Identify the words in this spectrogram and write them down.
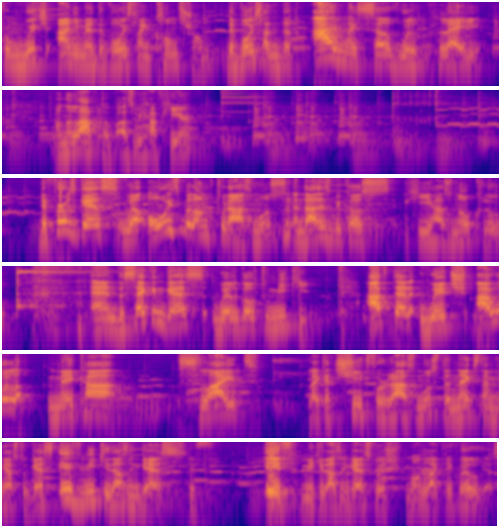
from which anime the voice line comes from, the voice line that I myself will play on a laptop as we have here. The first guess will always belong to Rasmus, and that is because he has no clue. and the second guess will go to Miki. After which I will make a slight, like a cheat for Rasmus the next time he has to guess, if Miki doesn't guess. If. If Miki doesn't guess, which more likely will guess.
